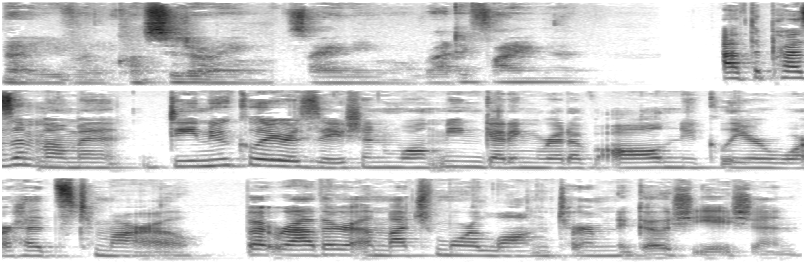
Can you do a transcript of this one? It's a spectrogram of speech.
not even considering signing or ratifying it. At the present moment, denuclearization won't mean getting rid of all nuclear warheads tomorrow, but rather a much more long term negotiation.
